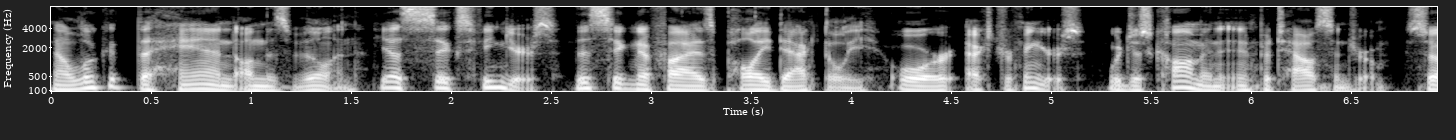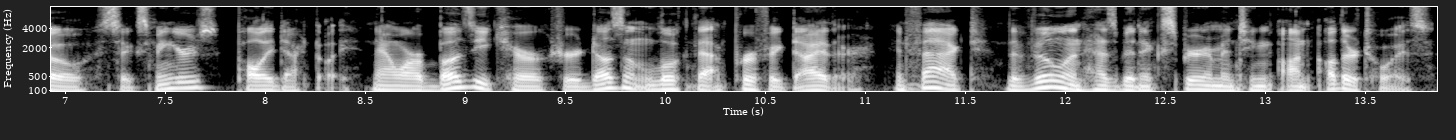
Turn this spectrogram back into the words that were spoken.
Now look at the hand on this villain. He has six fingers. This signifies polydactyly, or extra fingers, which is common in Patau syndrome. So six fingers, polydactyly. Now our Buzzy character doesn't look that perfect either. In fact, the villain has been experimenting on other toys,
